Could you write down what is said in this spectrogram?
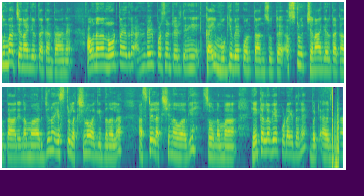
ತುಂಬ ಚೆನ್ನಾಗಿರ್ತಕ್ಕಂಥ ಆನೆ. ಅವನನ್ನು ನೋಡ್ತಾ ಇದ್ರೆ ಹಂಡ್ರೆಡ್ ಪರ್ಸೆಂಟ್ ಹೇಳ್ತೀನಿ, ಕೈ ಮುಗಿಬೇಕು ಅಂತ ಅನಿಸುತ್ತೆ. ಅಷ್ಟು ಚೆನ್ನಾಗಿರ್ತಕ್ಕಂಥ ಆನೆ. ನಮ್ಮ ಅರ್ಜುನ ಎಷ್ಟು ಲಕ್ಷಣವಾಗಿದ್ದಾನಲ್ಲ, ಅಷ್ಟೇ ಲಕ್ಷಣವಾಗಿ ಸೊ ನಮ್ಮ ಏಕಲವ್ಯ ಕೂಡ ಇದ್ದಾನೆ ಬಟ್ ಅರ್ಜುನ,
